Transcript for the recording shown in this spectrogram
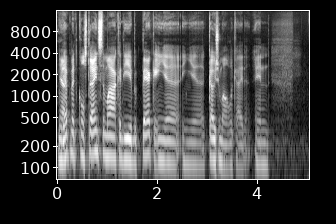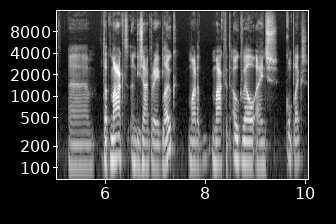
Ja. Je hebt met constraints te maken die je beperken in je, in je keuzemogelijkheden. En dat maakt een designproject leuk, maar dat maakt het ook wel eens complex.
